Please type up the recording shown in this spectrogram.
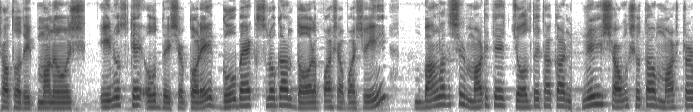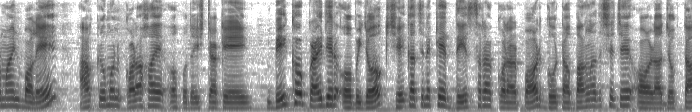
শতাধিক মানুষ। ইনুসকে উদ্দেশ্য করে গো ব্যাক স্লোগান দেওয়ার পাশাপাশি বাংলাদেশের মাটিতে চলতে থাকা নৃশংসতা মাস্টারমাইন্ড বলে আক্রমণ করা হয় উপদেষ্টাকে। বিক্ষোভকারীদের অভিযোগ, শেখ হাসিনাকে দেশ ছাড়া করার পর গোটা বাংলাদেশে যে অরাজকতা,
